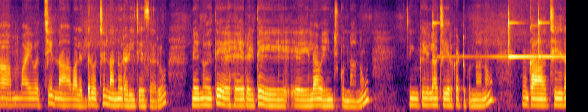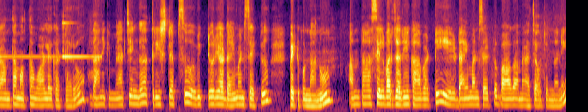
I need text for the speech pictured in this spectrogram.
ఆ అమ్మాయి వచ్చి నా వాళ్ళిద్దరు వచ్చి నన్ను రెడీ చేశారు. నేను అయితే హెయిర్ అయితే ఇలా వేయించుకున్నాను. ఇంకా ఇలా చీర కట్టుకున్నాను. ఇంకా చీర అంతా మొత్తం వాళ్ళే కట్టారు. దానికి మ్యాచింగ్గా three steps Victoria diamond set పెట్టుకున్నాను. అంతా సిల్వర్ జరీ కాబట్టి డైమండ్ సెట్ బాగా మ్యాచ్ అవుతుందని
